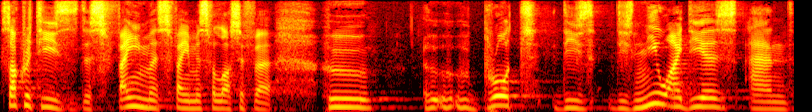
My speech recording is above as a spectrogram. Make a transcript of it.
Socrates, this famous, famous philosopher who, who, who brought these, these new ideas and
